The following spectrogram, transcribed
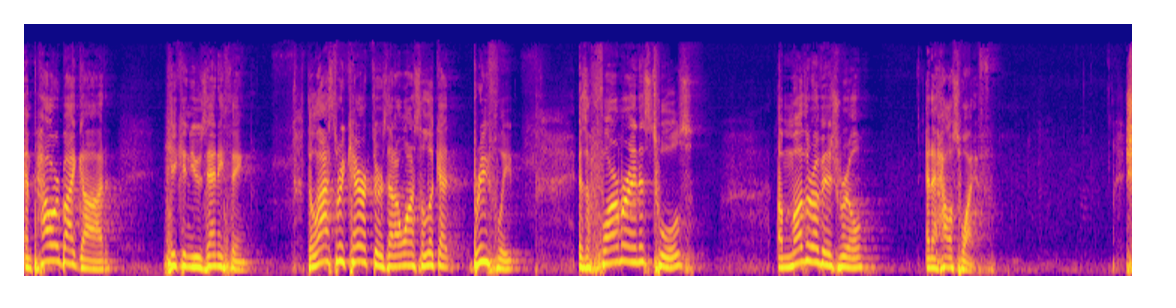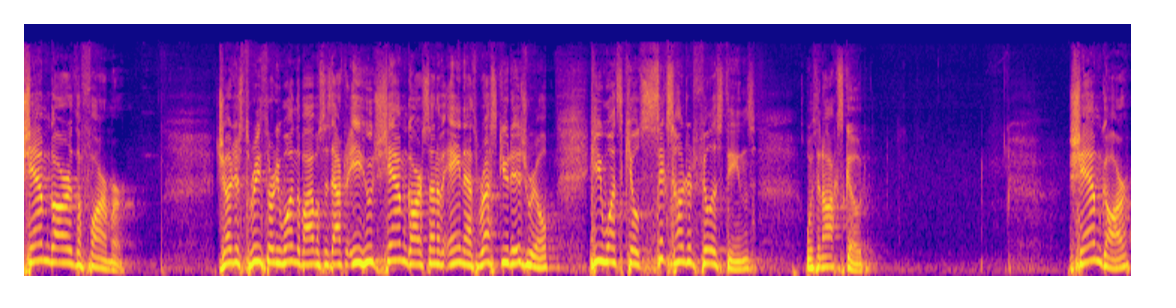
empowered by God, he can use anything. The last three characters that I want us to look at briefly is a farmer and his tools a mother of Israel, and a housewife. Shamgar the farmer. Judges 3:31 the Bible says after Ehud Shamgar son of Anath rescued Israel he once killed 600 Philistines with an ox goad. Shamgar,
